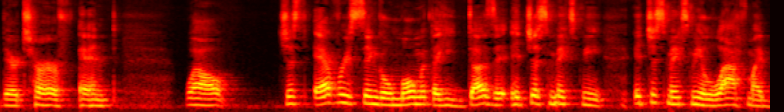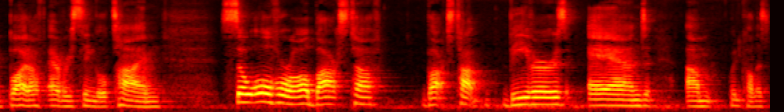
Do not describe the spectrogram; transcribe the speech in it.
their turf and well just every single moment that he does it it just makes me it just makes me laugh my butt off every single time so overall box top box top beavers and um, what do you call this?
